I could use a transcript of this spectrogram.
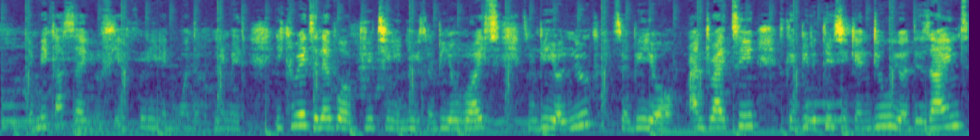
The maker said you're fearfully and wonderfully made. He creates a level of beauty in you. It may be your voice, it may be your look, it may be your handwriting, it can be the things you can do, your designs,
